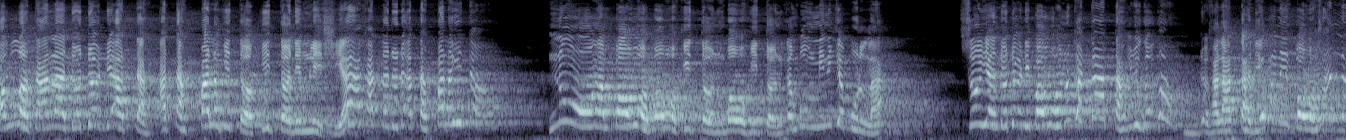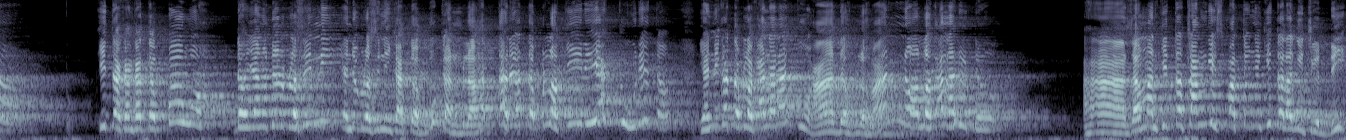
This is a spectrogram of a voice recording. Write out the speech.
Allah Ta'ala duduk di atas atas kepala kita. Kita di Malaysia kata duduk atas kepala kita. No orang bawah-bawah kita bawah kita ni kan bumi ni kan bulat. So yang duduk di bawah ni kata atas juga kau. Kalau atas dia mana bawah sana kita akan kata bawah. Dah yang duduk belah sini. Yang duduk belah sini kata bukan belah atas. Dia kata belah kiri aku. Dia tahu. Yang ni kata belah kanan aku. Ha, dah belah mana Allah Ta'ala duduk. Ha, zaman kita canggih sepatutnya kita lagi cerdik.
